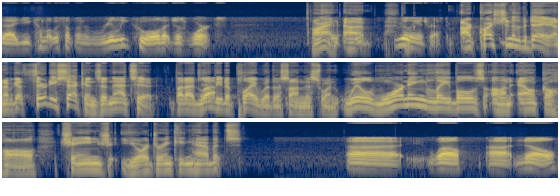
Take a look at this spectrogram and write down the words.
uh, you come up with something really cool that just works. All right. Uh, really interesting. Our question of the day, and I've got 30 seconds, and that's it. But I'd love yeah. you to play with us on this one. Will warning labels on alcohol change your drinking habits? Uh, well, uh, no,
